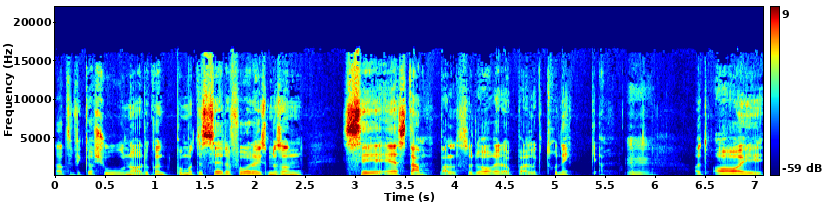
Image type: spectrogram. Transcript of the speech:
sertifikasjoner. Du kan på en måte se det for deg som en sånn CE-stempel som du har i dag på elektronikken. At, mm. at AI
